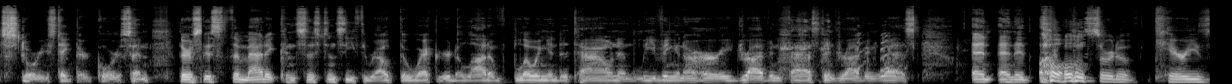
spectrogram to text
stories take their course. And there's this thematic consistency throughout the record a lot of blowing into town and leaving in a hurry, driving fast and driving west and and it all sort of carries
